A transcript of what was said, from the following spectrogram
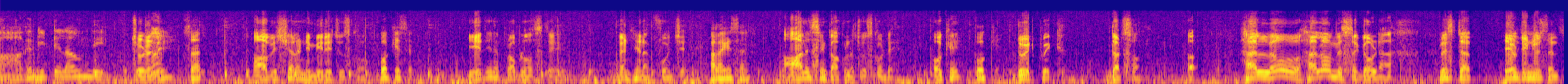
బాగా గిట్టేలా ఉంది. చూడండి. సార్ ఆ విషయాలన్నీ మీరే చూసుకోవాలి ఓకే సార్. ఏదైనా ప్రాబ్లం వస్తే వెంటనే నాకు ఫోన్ చేయండి అలాగే సార్. ఆలస్యం కాకుండా చూసుకోండి. Okay? Okay. Do it quick that's all hello hello mister Gowda mister ఏమిటి nuisance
